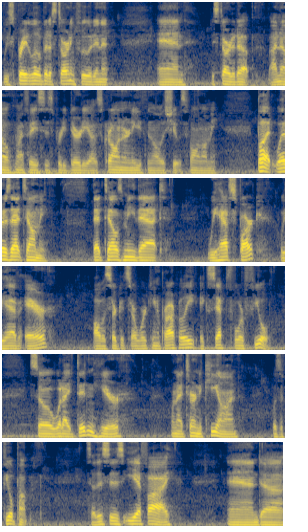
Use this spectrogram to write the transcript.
We sprayed a little bit of starting fluid in it, and it started up. I know my face is pretty dirty. I was crawling underneath, and all this shit was falling on me. But what does that tell me? That tells me that we have spark, we have air, all the circuits are working properly except for fuel. So what I didn't hear when I turned the key on was a fuel pump. So this is EFI. And uh,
